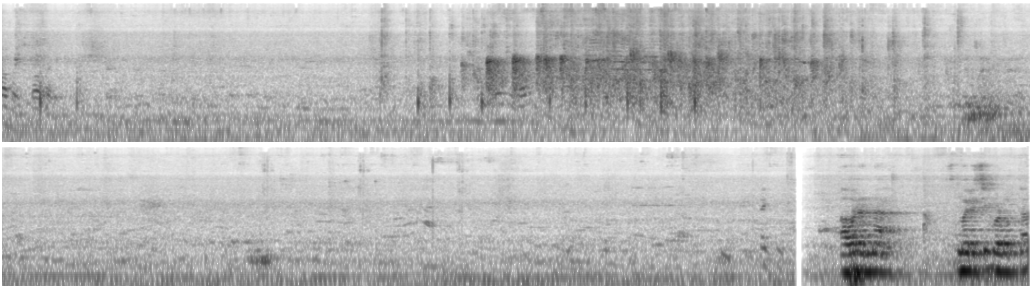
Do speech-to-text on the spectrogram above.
ಅವರನ್ನು ಸ್ಮರಿಸಿಕೊಳ್ಳುತ್ತಾ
